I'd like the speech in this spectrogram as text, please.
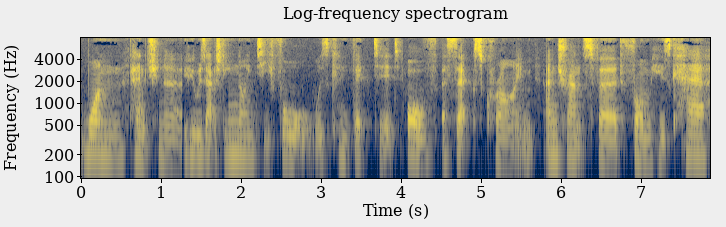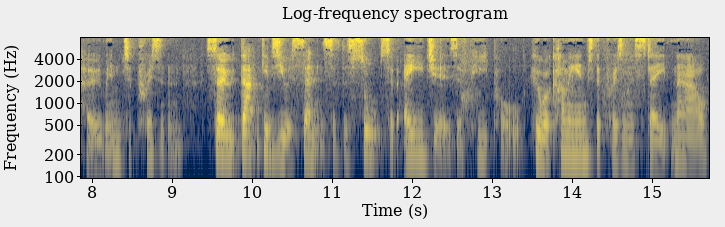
one pensioner who was actually 94 was convicted of a sex crime and transferred from his care home into prison. So that gives you a sense of the sorts of ages of people who are coming into the prison estate now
